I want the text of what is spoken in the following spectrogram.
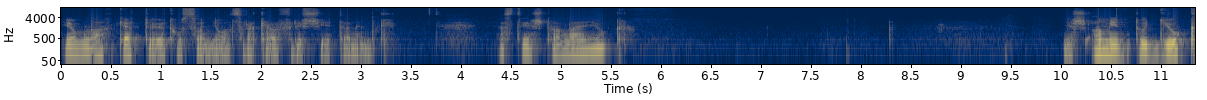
Jomla 2.5.28-ra kell frissítenünk. Ezt installáljuk. És amint tudjuk,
